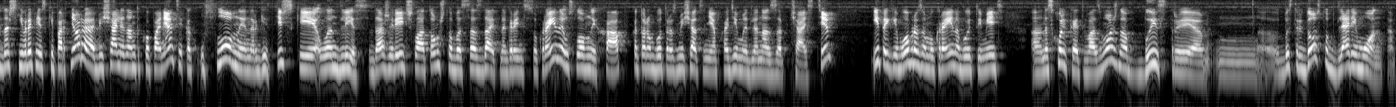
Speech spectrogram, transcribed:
наши европейские партнеры обещали нам такое понятие, как условный энергетический ленд-лиз. Даже речь шла о том, чтобы создать на границе с Украиной условный хаб, в котором будут размещаться необходимые для нас запчасти. И таким образом Украина будет иметь, э, насколько это возможно, быстрый, быстрый доступ для ремонта.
